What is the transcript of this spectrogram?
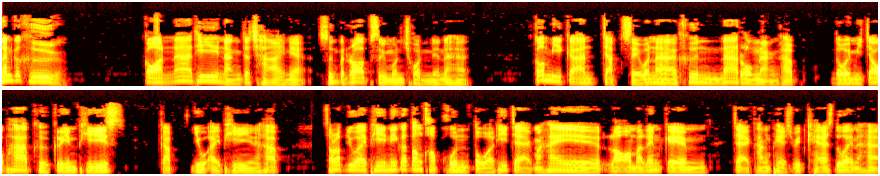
นั่นก็คือก่อนหน้าที่หนังจะฉายเนี่ย ซึ่งเป็นรอบสื่อมวลชนเนี่ยนะฮะก็มีการจัดเสวนาขึ้นหน้าโรงหนังครับ โดยมีเจ้าภาพคือ Greenpeace กับ UIP นะครับ สำหรับ UIP นี่ก็ต้องขอบคุณตั๋วที่แจกมาให้เราเอามาเล่นเกม แจกทางเพจวิดแคสด้วยนะฮะ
